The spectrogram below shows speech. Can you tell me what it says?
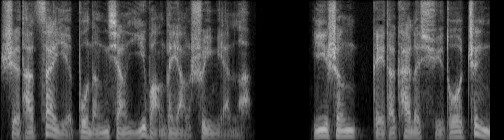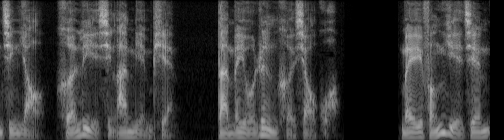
使她再也不能像以往那样睡眠了。医生给她开了许多镇静药和烈性安眠片，但没有任何效果。每逢夜间，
